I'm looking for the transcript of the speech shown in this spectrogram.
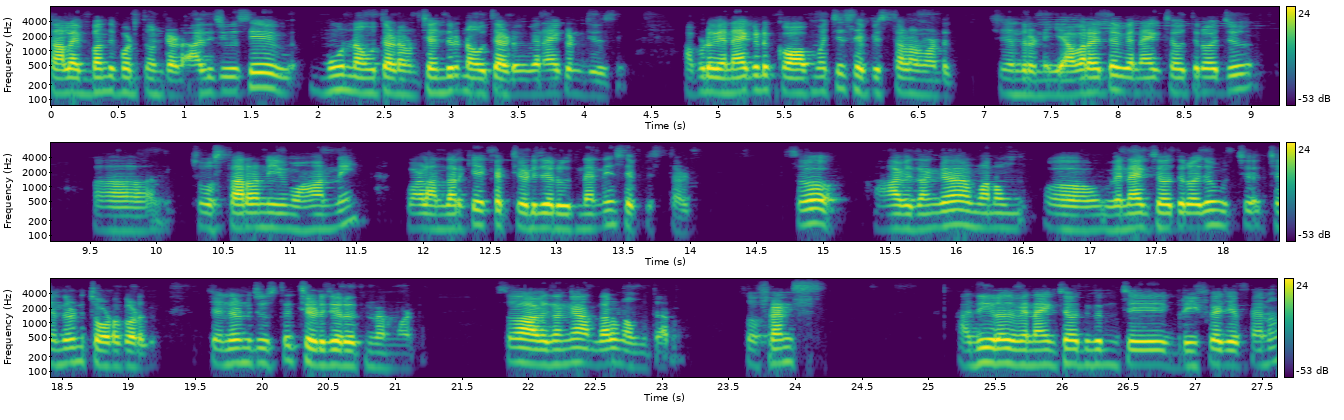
చాలా ఇబ్బంది పడుతుంటాడు. అది చూసి మూడు నవ్వుతాడు చంద్రుడు నవ్వుతాడు వినాయకుడిని చూసి. అప్పుడు వినాయకుడి కోపం వచ్చి శపిస్తాడు అనమాట చంద్రుడిని. ఎవరైతే వినాయక చవితి రోజు ఆ చూస్తారో నీ మొహాన్ని వాళ్ళందరికీ ఇక్కడ చెడు జరుగుతుందని శపిస్తాడు. సో ఆ విధంగా మనం వినాయక చవితి రోజు చంద్రుడిని చూడకూడదు. చంద్రుడిని చూస్తే చెడు జరుగుతుంది అనమాట సో ఆ విధంగా అందరూ నమ్ముతారు సో ఫ్రెండ్స్ అది ఈరోజు వినాయక చవితి గురించి బ్రీఫ్గా చెప్పాను.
